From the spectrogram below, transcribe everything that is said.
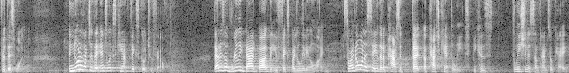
for this one. And notice actually that Angelix can't fix goto fail. That is a really bad bug that you fix by deleting a line. So I don't want to say that a patch, that a patch can't delete, because deletion is sometimes okay.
